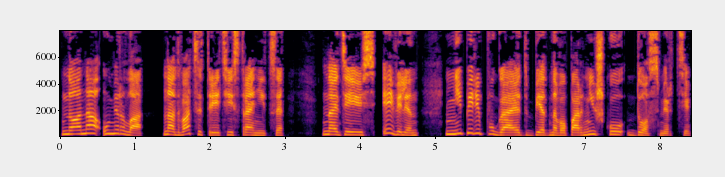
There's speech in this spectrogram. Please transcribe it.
но она умерла на 23-й странице. Надеюсь, Эвелин не перепугает бедного парнишку до смерти».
